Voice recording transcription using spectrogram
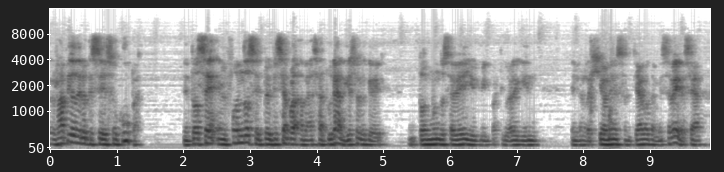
rápido de lo que se desocupa. Entonces, en el fondo, se empieza a saturar y eso es lo que todo el mundo se ve y en particular aquí en, en las regiones de Santiago también se ve. O sea,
